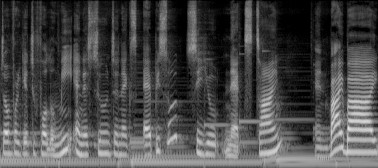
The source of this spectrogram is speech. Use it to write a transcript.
Don't forget to follow me and soon the next episode. See you next time and bye bye.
